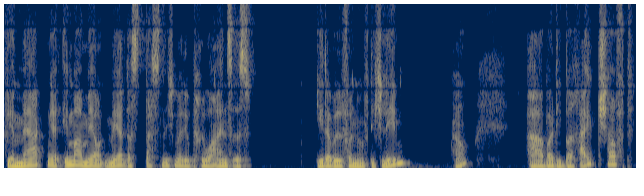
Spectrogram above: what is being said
wir merken ja immer mehr und mehr, dass das nicht mehr die Prio 1 ist. Jeder will vernünftig leben, ja, aber die Bereitschaft,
